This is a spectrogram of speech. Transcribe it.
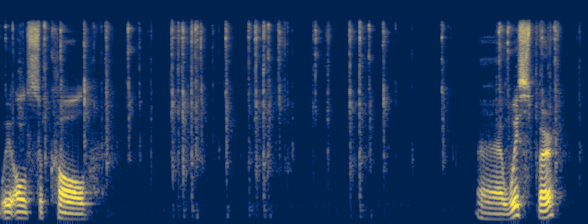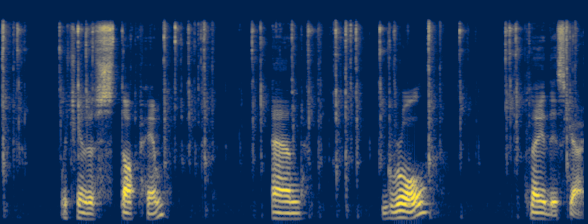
we also call uh, whisper which can just stop him. And Growl play this guy.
